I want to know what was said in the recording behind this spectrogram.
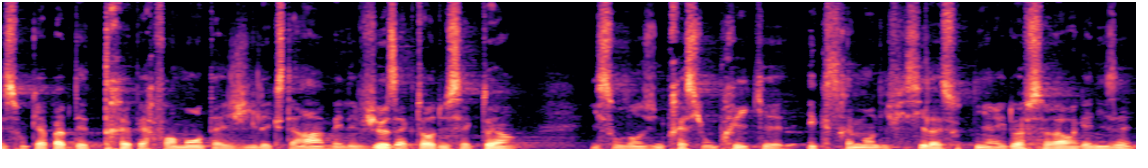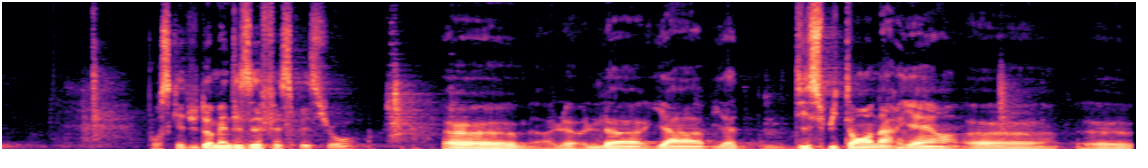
elles sont capables d'être très performantes, agiles, etc. Mais les vieux acteurs du secteur, ils sont dans une pression prix qui est extrêmement difficile à soutenir, ils doivent se réorganiser. Pour ce qui est du domaine des effets spéciaux, euh, il, y a, 18 ans en arrière, euh, euh,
